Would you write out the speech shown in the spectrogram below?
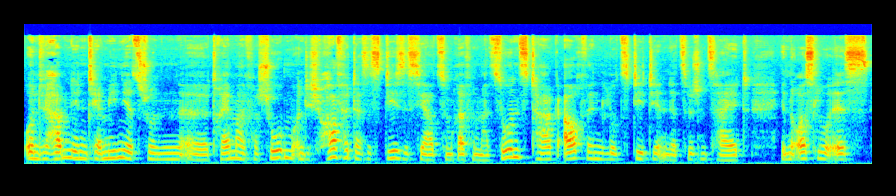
Und wir haben den Termin jetzt schon äh, dreimal verschoben und ich hoffe, dass es dieses Jahr zum Reformationstag, auch wenn Lutz Dieter in der Zwischenzeit in Oslo ist,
